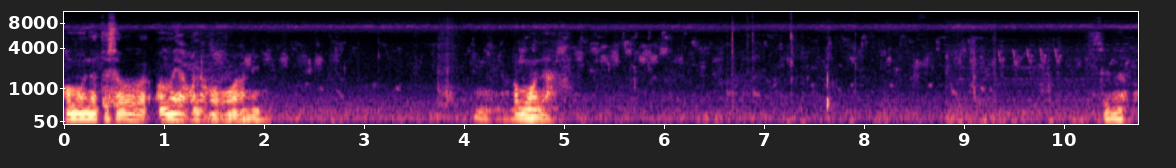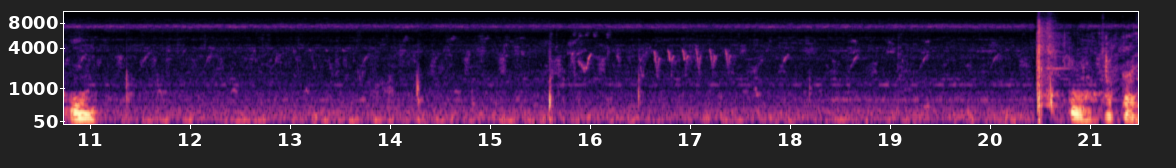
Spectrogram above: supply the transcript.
Tsaka muna to sa baba. Mamaya ko nakukuhanin. Hmm, Tsaka muna. Sana, yun. Hmm, patay.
